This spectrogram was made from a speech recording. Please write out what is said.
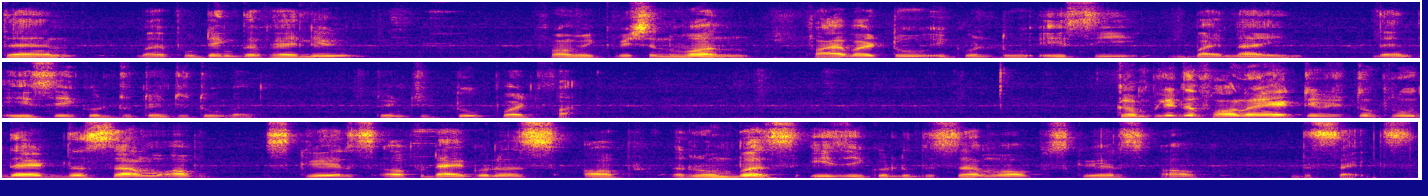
then by putting the value from equation 1 5 by 2 equal to AC by 9 then AC equal to 22 by 22.5 complete the following activity to prove that the sum of squares of diagonals of rhombus is equal to the sum of squares of the sides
